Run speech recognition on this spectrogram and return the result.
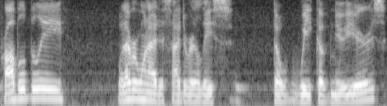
probably, whatever one I decide to release the week of New Year's.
